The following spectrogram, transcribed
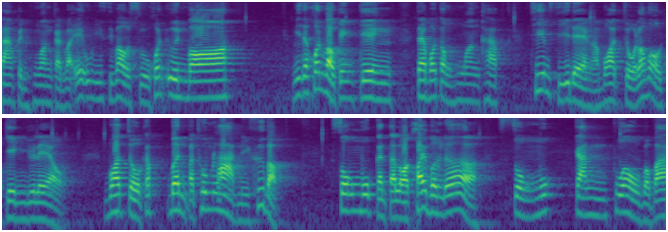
ต่างเป็นห่วงกันว่าเอ๊ะอุ้งอิงสิเว้าสู่คนอื่นบ่มีแต่คนเบาเก่งๆแต่บอต้องห่วงครับ ทีมสีแดงอะบอสโจเราเบาเก่งอยู่แล้วบอสโจกับเบิ้ลปทุมราชนี่คือแบบทรงมุกกันตลอดค่อยเบิงเด้อทรงมุกกันพวกแบบว่า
